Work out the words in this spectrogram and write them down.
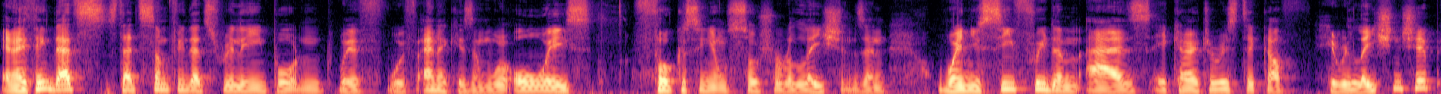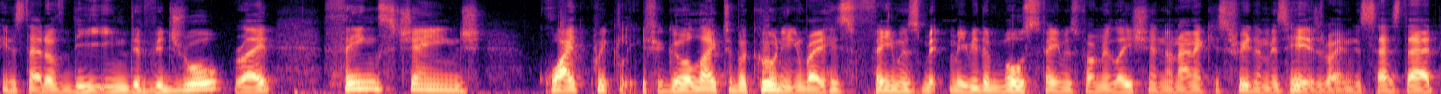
And I think that's that's something that's really important with, with anarchism. We're always focusing on social relations. And when you see freedom as a characteristic of a relationship instead of the individual, right? Things change quite quickly. If you go like to Bakunin, right, his famous, maybe the most famous formulation on anarchist freedom is his, right? And it says that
